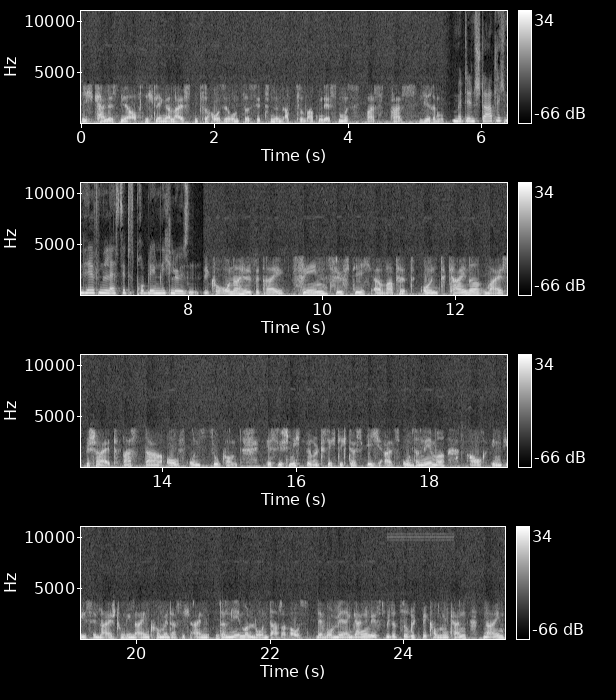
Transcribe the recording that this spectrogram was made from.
Ich kann es mir auch nicht länger leisten, zu Hause rumzusitzen und abzuwarten. Es muss was passieren passieren. Mit den staatlichen Hilfen lässt sich das Problem nicht lösen. Die Corona-Hilfe 3, sehnsüchtig erwartet und keiner weiß Bescheid, was da auf uns zukommt. Es ist nicht berücksichtigt, dass ich als Unternehmer auch in diese Leistung hineinkomme, dass ich einen Unternehmerlohn daraus, der wo mir entgangen ist, wieder zurückbekommen kann. Nein,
